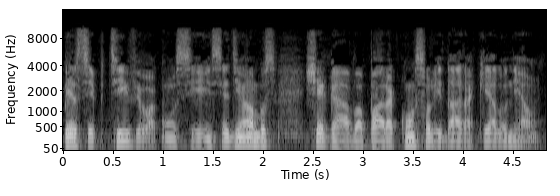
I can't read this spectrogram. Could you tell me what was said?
perceptível à consciência de ambos, chegava para consolidar aquela união.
